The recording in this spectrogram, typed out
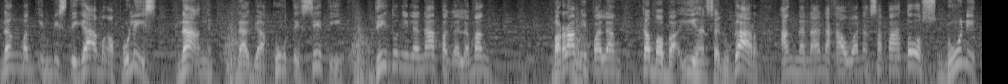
nang mag-imbestiga ang mga pulis ng Nagakute City. Dito nila napag-alamang Marami palang kababaihan sa lugar ang nananakawan ng sapatos, ngunit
